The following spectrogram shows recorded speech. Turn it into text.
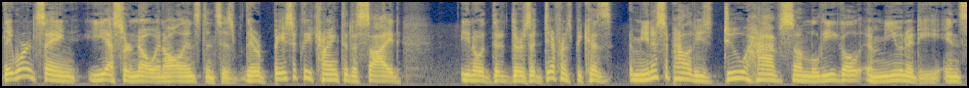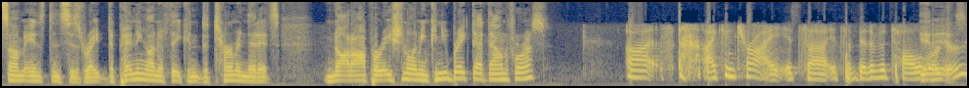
they weren't saying yes or no in all instances. They were basically trying to decide you know, there, there's a difference because municipalities do have some legal immunity in some instances, right? Depending on if they can determine that it's not operational. I mean, can you break that down for us? Uh, I can try. It's uh, it's a bit of a tall it order.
